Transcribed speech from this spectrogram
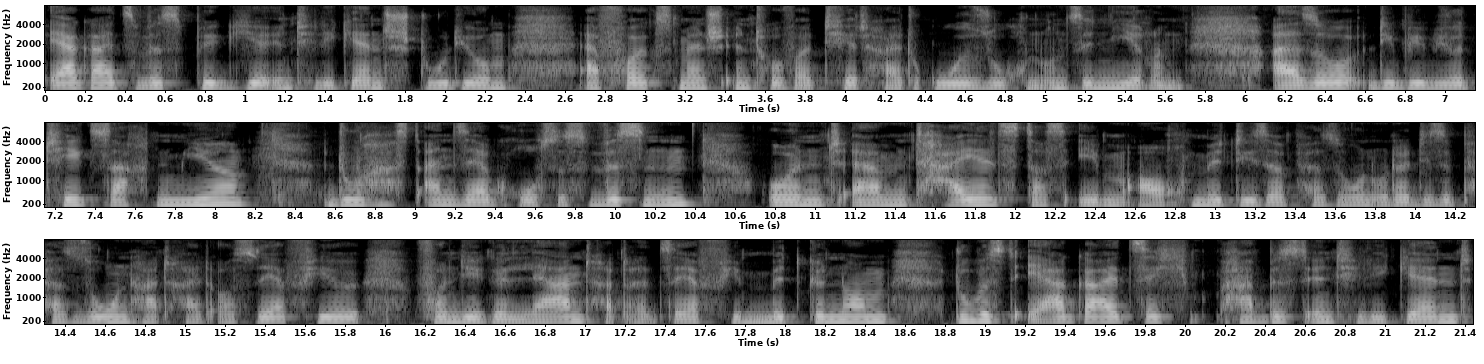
Ehrgeiz, Wissbegier, Intelligenz, Studium, Erfolgsmensch, Introvertiertheit, Ruhe suchen und Senieren. Also die Bibliothek sagt mir, du hast ein sehr großes Wissen und ähm, teilst das eben auch mit dieser Person oder diese Person hat halt auch sehr viel von dir gelernt, hat halt sehr viel mitgenommen. Du bist ehrgeizig, bist intelligent,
